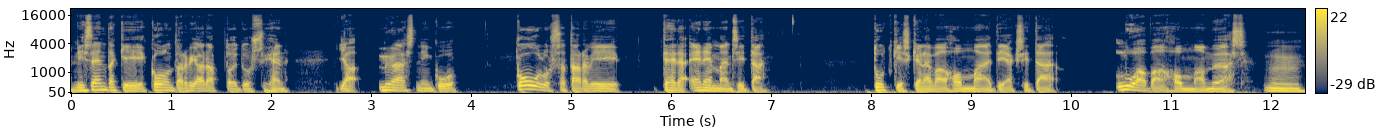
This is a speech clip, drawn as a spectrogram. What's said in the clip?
niin sen takia koulun tarvii adaptoitua siihen ja myös niin kuin koulussa tarvii tehdä enemmän sitä tutkiskelevaa hommaa ja tiedätkö, sitä luovaa hommaa myös. Mm.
